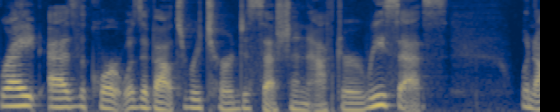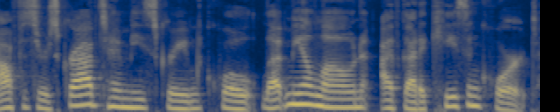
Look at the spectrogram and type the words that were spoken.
right as the court was about to return to session after a recess. When officers grabbed him, he screamed, quote, Let me alone. I've got a case in court.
